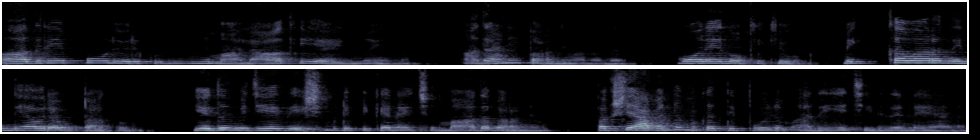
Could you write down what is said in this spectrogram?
ആതിരയെപ്പോലെ ഒരു കുഞ്ഞു മാലാഖയായിരുന്നു എന്ന്. അതാണ് ഈ പറഞ്ഞു വന്നത്. മോനെ നോക്കിക്കോ മിക്കവാറും നിന്നെ അവർ ഔട്ടാക്കും. യദു വിജയെ ദേഷ്യം പിടിപ്പിക്കാനായി ചുമ്മാതെ പറഞ്ഞു. പക്ഷെ അവന്റെ മുഖത്ത് ഇപ്പോഴും അതേ ചിരി തന്നെയാണ്.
